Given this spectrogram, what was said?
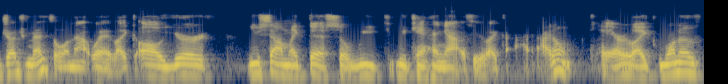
judgmental in that way. Like oh you're you sound like this so we we can't hang out with you. Like i, I don't care. Like one of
